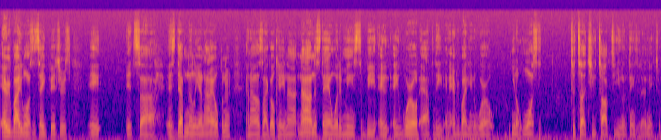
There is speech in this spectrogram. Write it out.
Everybody wants to take pictures. It, it's uh, it's definitely an eye opener. And I was like, okay, now now I understand what it means to be a, a world athlete, and everybody in the world, you know, wants to to touch you, talk to you, and things of that nature.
